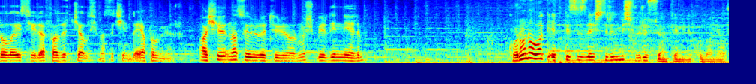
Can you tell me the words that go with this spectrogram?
Dolayısıyla faz 3 çalışması Çin'de yapılmıyor. Aşı nasıl üretiliyormuş bir dinleyelim. Coronavac etkisizleştirilmiş virüs yöntemini kullanıyor.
